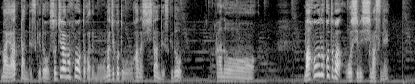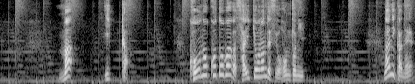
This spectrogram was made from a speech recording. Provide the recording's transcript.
前あったんですけどそちらの方とかでも同じことをお話ししたんですけどあのー魔法の言葉をお示ししますね「ま」一家。この言葉が最強なんですよ本当に。何かね、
